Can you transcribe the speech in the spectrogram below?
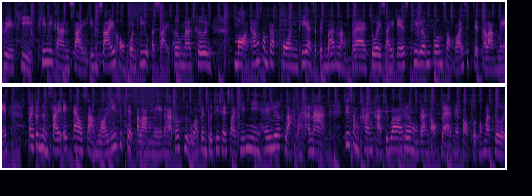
ครีเอทีฟที่มีการใส่อินไซต์ของคนที่อยู่อาศัยเพิ่มมากขึ้น เหมาะทั้งสำหรับคนที่อยากจะเป็นบ้านหลังแรกด้วยไซส์ S ที่เริ่มต้น 217 ตารางเมตร ไปจนถึงไซส์ XL 327 ตารางเมตรนะคะ ก็คือว่าเป็นพื้นที่ใช้สอยที่มีให้เลือกหลากหลายขนาด ที่สำคัญค่ะจิบว่าเรื่องของการออกแบบเนี่ยตอบโจทย์มากๆเลย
